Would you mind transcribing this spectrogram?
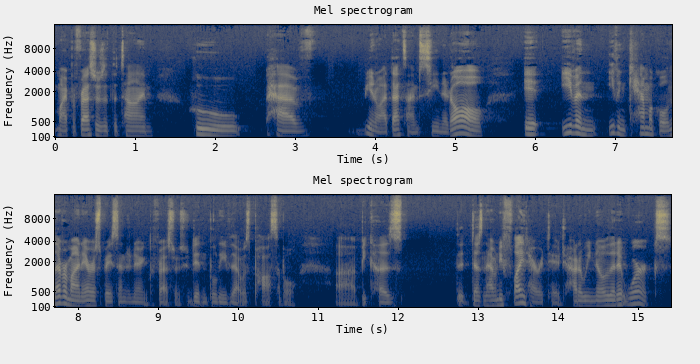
my professors at the time who have, you know, at that time seen it all, it even even chemical, never mind aerospace engineering professors who didn't believe that was possible uh, because it doesn't have any flight heritage. How do we know that it works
